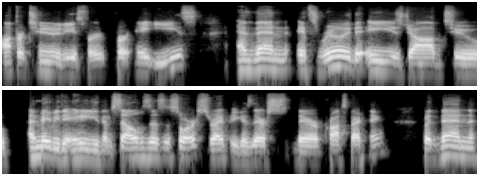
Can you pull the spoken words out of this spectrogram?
opportunities for for AEs, and then it's really the AE's job to, and maybe the AE themselves as a source, right? Because they're they're prospecting, but then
